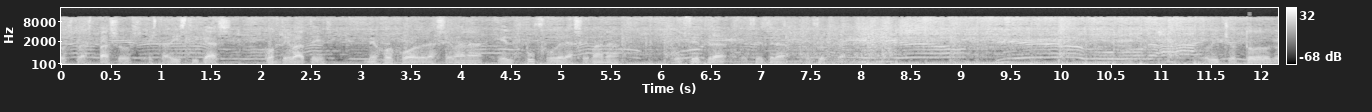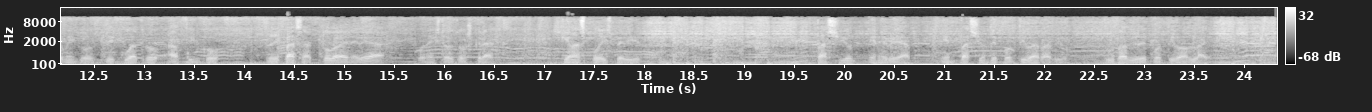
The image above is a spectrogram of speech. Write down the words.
los traspasos, estadísticas, con debates, mejor jugador de la semana, el pufo de la semana, etcétera, etcétera, etcétera. Lo dicho, todos los domingos de 4 a 5 repasa toda la NBA con estos dos cracks. ¿Qué más podéis pedir? Pasión NBA en Pasión Deportiva Radio, tu radio deportiva online.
